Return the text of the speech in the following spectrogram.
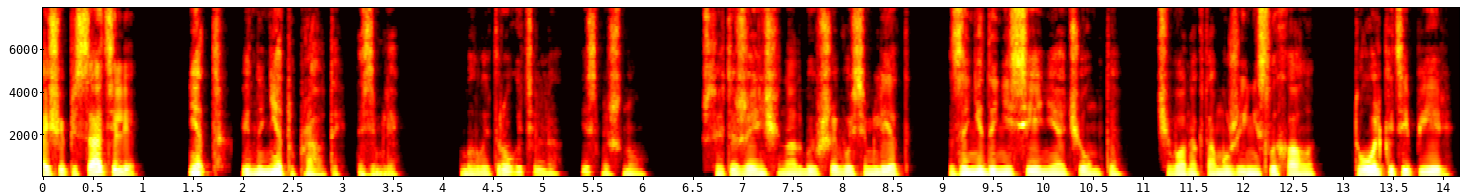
А еще писатели? Нет, видно, нету правды на земле». Было и трогательно, и смешно. что эта женщина, отбывшая восемь лет за недонесение о чем-то, чего она к тому же и не слыхала, только теперь,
